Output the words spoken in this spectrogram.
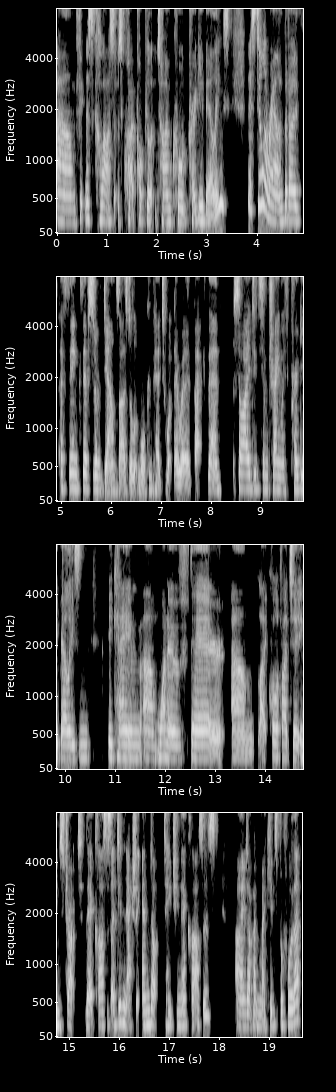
um, fitness class that was quite popular at the time called Preggy Bellies. They're still around, but I, I, think they've sort of downsized a lot more compared to what they were back then. So I did some training with Preggy Bellies and became um, one of their um, like qualified to instruct their classes. I didn't actually end up teaching their classes. I ended up having my kids before that.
